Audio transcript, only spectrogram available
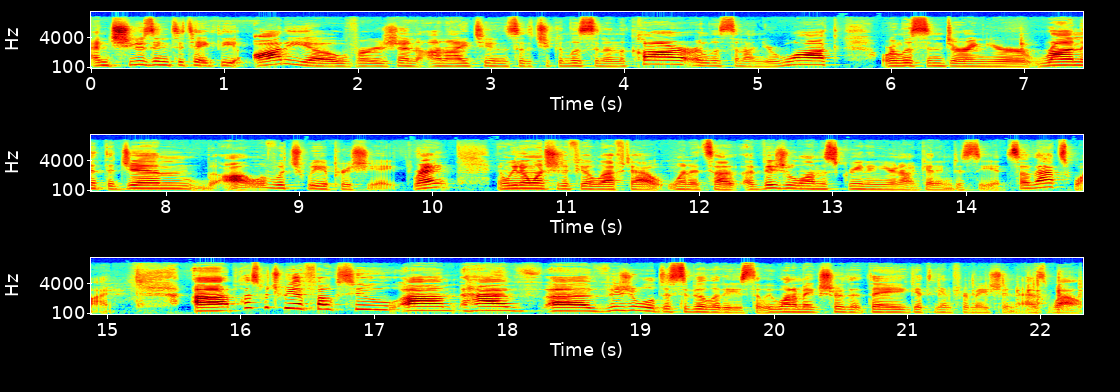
and choosing to take the audio version on iTunes so that you can listen in the car or listen on your walk or listen during your run at the gym, all of which we appreciate, right? And we don't want you to feel left out when it's a, a visual on the screen and you're not getting to see it. So that's why. Uh, plus, which we have folks who um, have uh, visual disabilities that we want to make sure that they get the information information as well.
